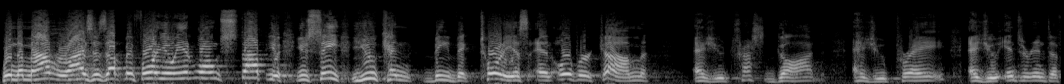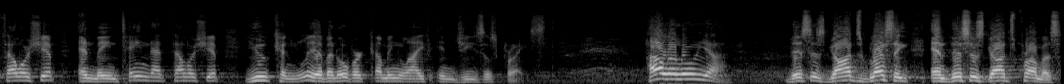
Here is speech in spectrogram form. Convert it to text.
When the mountain rises up before you, it won't stop you. You see, you can be victorious and overcome as you trust God, as you pray, as you enter into fellowship and maintain that fellowship. You can live an overcoming life in Jesus Christ. Hallelujah. This is God's blessing and this is God's promise.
